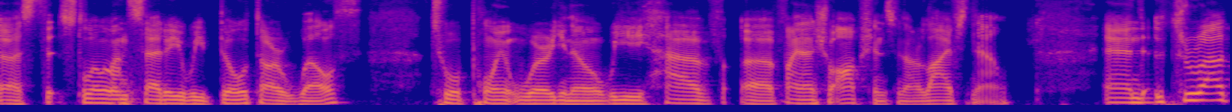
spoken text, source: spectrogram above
uh, st- slow and steady, we built our wealth to a point where you know we have uh, financial options in our lives now And throughout,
